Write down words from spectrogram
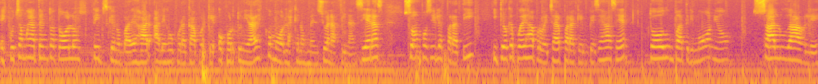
escucha muy atento a todos los tips que nos va a dejar Alejo por acá, porque oportunidades como las que nos menciona, financieras, son posibles para ti y creo que puedes aprovechar para que empieces a hacer todo un patrimonio saludable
